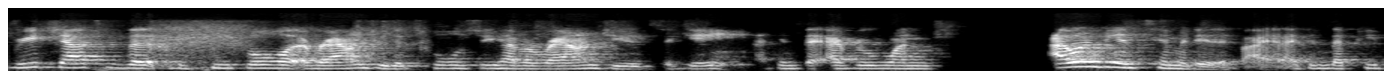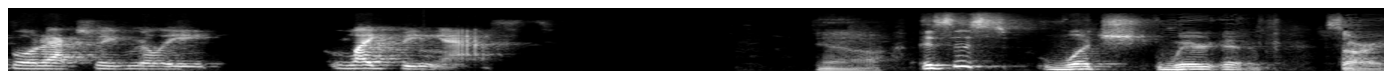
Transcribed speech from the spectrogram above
reach out to the, the people around you, the tools you have around you to gain. I think that everyone, I wouldn't be intimidated by it. I think that people would actually really like being asked. Yeah. Is this what, you, where, uh, sorry,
